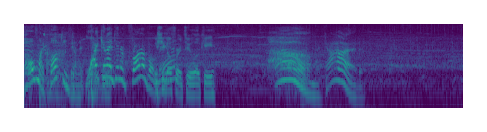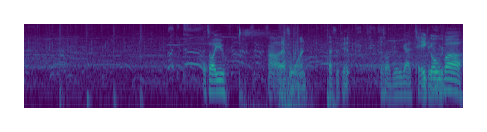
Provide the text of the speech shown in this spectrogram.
Oh my fucking god! Why can't. I get in front of him? We should go for a two, low key. That's all you. Oh, that's a one. That's okay. That's all good. We got to take take over. over.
